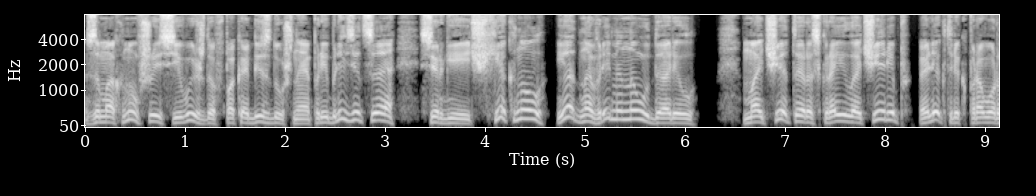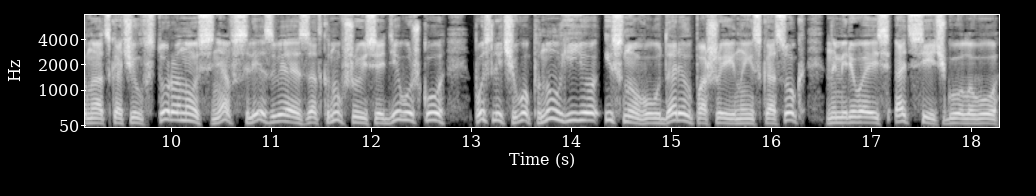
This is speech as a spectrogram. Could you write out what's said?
Замахнувшись и выждав, пока бездушная приблизится, Сергеич хекнул и одновременно ударил. Мачете раскроила череп, электрик проворно отскочил в сторону, сняв с лезвия заткнувшуюся девушку, после чего пнул ее и снова ударил по шее наискосок, намереваясь отсечь голову,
